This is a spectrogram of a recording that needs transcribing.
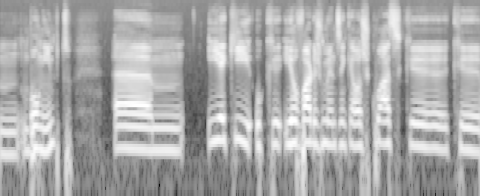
um, bom ímpeto. Um, e aqui o que e houve vários momentos em que elas quase que, que,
